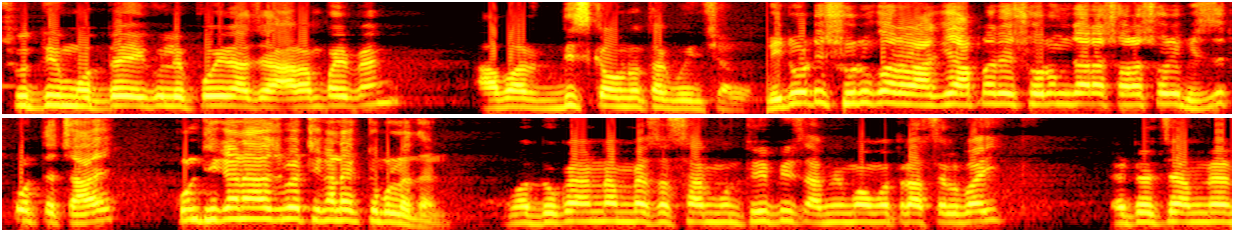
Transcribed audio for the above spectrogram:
সুতির মধ্যে এগুলি পইরা যায় আরাম পাইবেন আবার ডিসকাউন্টও থাকবে ইনশাল্লাহ ভিডিওটি শুরু করার আগে আপনার এই শোরুম যারা সরাসরি ভিজিট করতে চায় কোন ঠিকানা আসবে ঠিকানা একটু বলে দেন। আমার দোকানের নাম মেসা সারমুন থ্রি পিস আমি মোহাম্মদ রাসেল ভাই। এটা হচ্ছে আপনার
